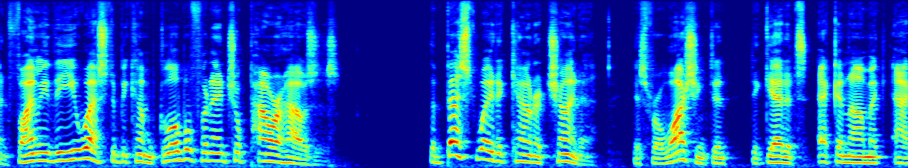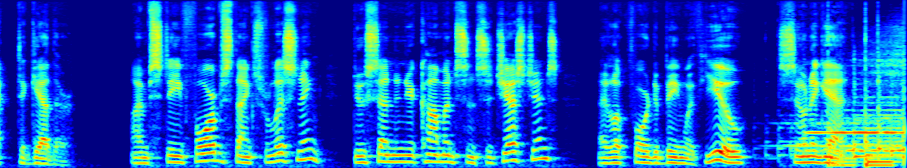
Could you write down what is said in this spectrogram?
and finally the US to become global financial powerhouses. The best way to counter China is for Washington to get its economic act together. I'm Steve Forbes. Thanks for listening. Do send in your comments and suggestions. I look forward to being with you soon again.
